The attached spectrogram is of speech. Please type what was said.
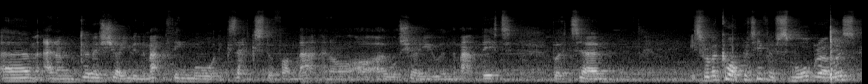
Um, and I'm going to show you in the map thing more exact stuff on that, and I'll, I will show you in the map bit. But um, it's from a cooperative of small growers,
